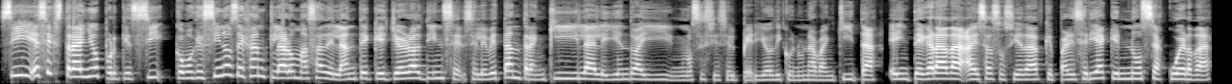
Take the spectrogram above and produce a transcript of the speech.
Sí, es extraño porque sí, como que sí nos dejan claro más adelante que Geraldine se, se, le ve tan tranquila leyendo ahí, no sé si es el periódico en una banquita, e integrada a esa sociedad que parecería que no se acuerda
